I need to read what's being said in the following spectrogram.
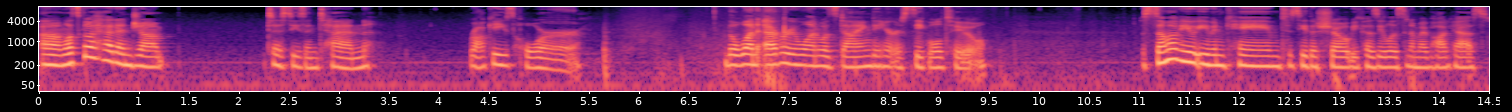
Um, let's go ahead and jump to season 10 Rocky's Horror the one everyone was dying to hear a sequel to. Some of you even came to see the show because you listened to my podcast,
